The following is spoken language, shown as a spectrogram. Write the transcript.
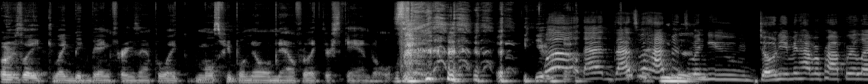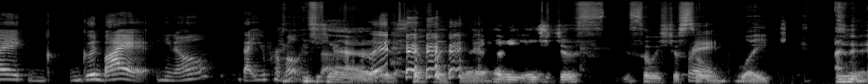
Or it's like like Big Bang, for example. Like most people know them now for like their scandals. Well, know? that that's what happens when you don't even have a proper like g- goodbye, you know, that you promote and stuff. Yeah, stuff like that. I mean, it's just so it's just Right. so like, I mean,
